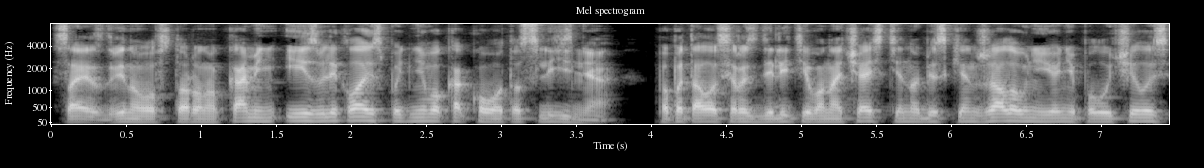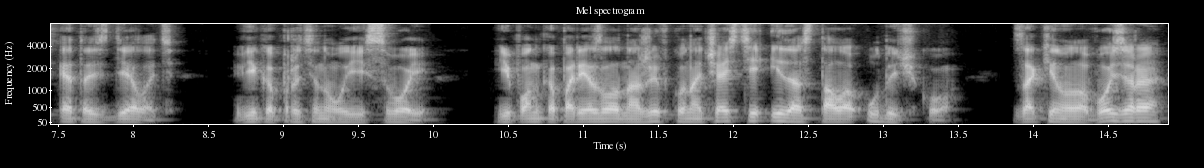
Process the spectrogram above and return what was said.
Сая сдвинула в сторону камень и извлекла из-под него какого-то слизня. Попыталась разделить его на части, но без кинжала у нее не получилось это сделать. Вика протянул ей свой. Японка порезала наживку на части и достала удочку. Закинула в озеро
